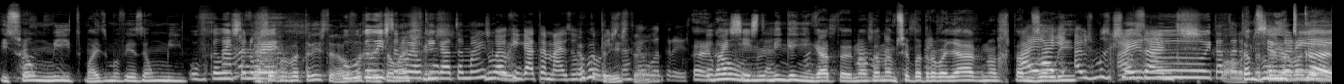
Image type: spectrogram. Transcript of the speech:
Isso é um mito, mais uma vez, é um mito. O vocalista não, é. O baterista, o vocalista não é o que engata mais? Não é o que engata mais, o é vocalista. É o baterista. É o não, ninguém engata, nós andamos sempre a trabalhar, nós estamos ali. Ai, os músicos são santos. Estamos ali a tocar,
